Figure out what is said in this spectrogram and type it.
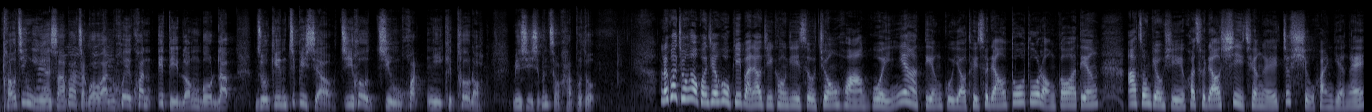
陶晶莹的三百十五万汇款一直拢无纳，如今这笔账只好上法院去讨咯。民事新闻做下报道。来看中华关键户举办了指控技术中华月影灯柜又推出了多多龙高啊灯，啊总共是发出了四千个足受欢迎的。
